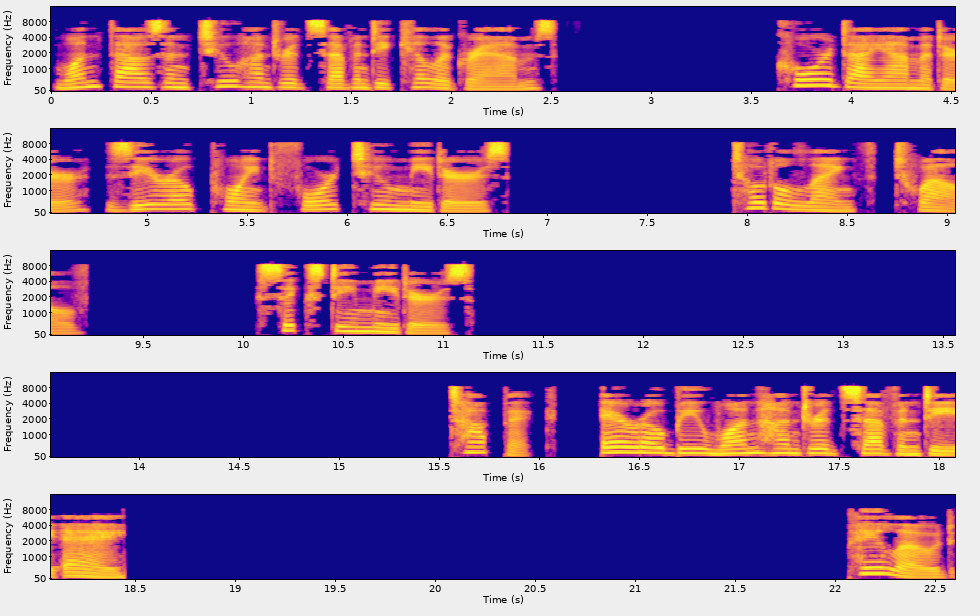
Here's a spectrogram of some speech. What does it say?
1270 kilograms. Core diameter 0.42 meters. Total length 12 60 meters. Topic: Aerobee 170A Payload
